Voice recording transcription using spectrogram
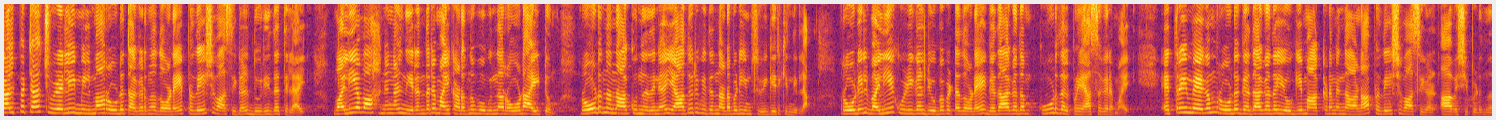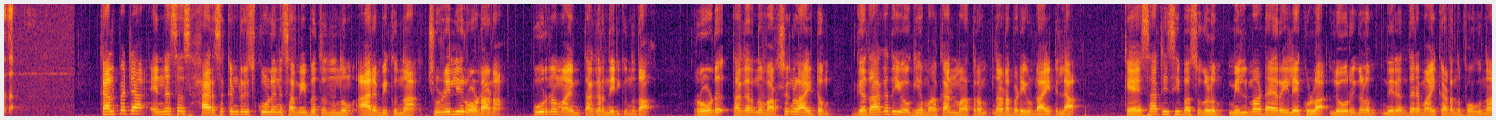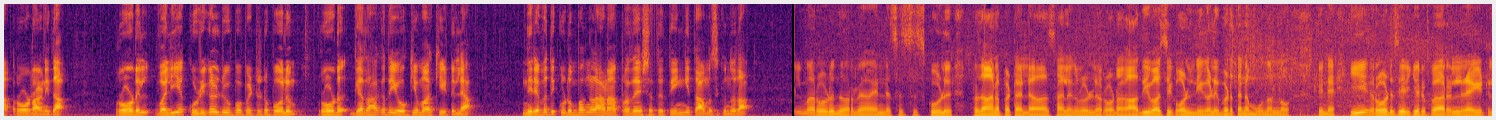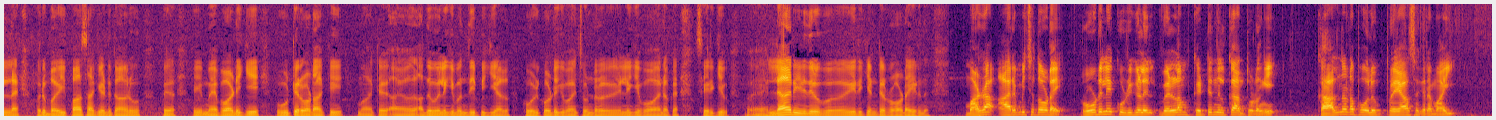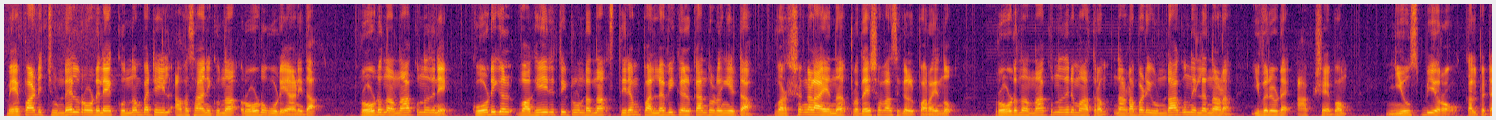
കൽപ്പറ്റ ചുഴലി മിൽമ റോഡ് തകർന്നതോടെ പ്രദേശവാസികൾ ദുരിതത്തിലായി. വലിയ വാഹനങ്ങൾ നിരന്തരമായി കടന്നുപോകുന്ന റോഡായിട്ടും റോഡ് നന്നാക്കുന്നതിന് യാതൊരുവിധ നടപടിയും സ്വീകരിക്കുന്നില്ല. റോഡിൽ വലിയ കുഴികൾ രൂപപ്പെട്ടതോടെ ഗതാഗതം കൂടുതൽ പ്രയാസകരമായി. എത്രയും വേഗം റോഡ് ഗതാഗത യോഗ്യമാക്കണമെന്നാണ് പ്രദേശവാസികൾ ആവശ്യപ്പെടുന്നത്. Kalpetta N S S higher secondary സ്കൂളിന് സമീപത്തു നിന്നും ആരംഭിക്കുന്ന ചുഴലി റോഡാണ് പൂർണമായും തകർന്നിരിക്കുന്നത്. റോഡ് തകർന്ന് വർഷങ്ങളായിട്ടും ഗതാഗത യോഗ്യമാക്കാൻ മാത്രം നടപടിയുണ്ടായിട്ടില്ല. K S R T C ബസ്സുകളും മിൽമ ഡയറിയിലേക്കുള്ള ലോറികളും നിരന്തരമായി കടന്നു പോകുന്ന റോഡാണിത്. റോഡിൽ വലിയ കുഴികൾ രൂപപ്പെട്ടിട്ട് പോലും റോഡ് ഗതാഗത യോഗ്യമാക്കിയിട്ടില്ല. നിരവധി കുടുംബങ്ങളാണ് പ്രദേശത്ത് തിങ്ങി താമസിക്കുന്നത്. ഇൽമ റോഡ് എന്ന് പറഞ്ഞാൽ എൻ എസ് എസ് സ്കൂൾ പ്രധാനപ്പെട്ട എല്ലാ സ്ഥലങ്ങളിലുള്ള റോഡാണ് ആദിവാസി കോളനികൾ ഇവിടെ തന്നെ മൂന്നെണ്ണം. പിന്നെ ഈ റോഡ് ശരിക്കും ഒരു പാരലായിട്ടുള്ള ഒരു ബൈപ്പാസ് ആക്കി എടുക്കാനും ഈ മേപ്പാടിക്ക് ഊട്ടി റോഡാക്കി മറ്റ് അതുപോലേക്ക് ബന്ധിപ്പിക്കുക കോഴിക്കോട്ടേക്ക് പോകാൻ ചുണ്ടറിലേക്ക് പോകാനൊക്കെ ശരിക്കും എല്ലാ രീതിയിലും ഉപകരിക്കേണ്ട റോഡായിരുന്നു മഴ ആരംഭിച്ചതോടെ റോഡിലെ കുഴികളിൽ വെള്ളം കെട്ടിനിൽക്കാൻ തുടങ്ങി. കാൽനട പോലും പ്രയാസകരമായി. മേപ്പാടി ചുണ്ടേൽ റോഡിലെ കുന്നമ്പറ്റയിൽ അവസാനിക്കുന്ന റോഡ് കൂടിയാണിത്. റോഡ് നന്നാക്കുന്നതിന് കോടികൾ വകയിരുത്തിയിട്ടുണ്ടെന്ന സ്ഥിരം പല്ലവി കേൾക്കാൻ തുടങ്ങിയിട്ട് വർഷങ്ങളായെന്ന് പ്രദേശവാസികൾ പറയുന്നു. റോഡ് നന്നാക്കുന്നതിന് മാത്രം നടപടി ഉണ്ടാകുന്നില്ലെന്നാണ് ഇവരുടെ ആക്ഷേപം. News bureau Kalpetta.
